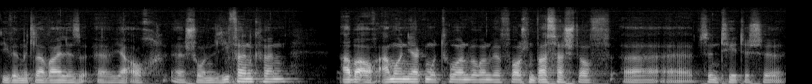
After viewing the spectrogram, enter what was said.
die wir mittlerweile äh, ja auch äh, schon liefern können, aber auch Ammoniakmotoren, woran wir forschen, Wasserstoff, äh, synthetische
